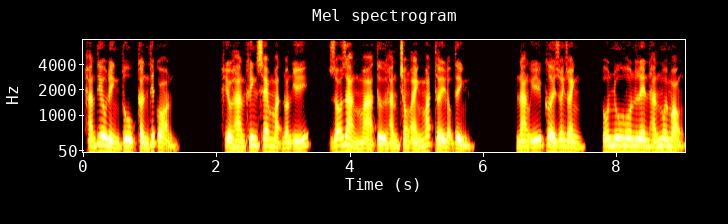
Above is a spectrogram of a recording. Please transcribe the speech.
Hắn tiêu đỉnh tu cần thiết còn. Hiểu hàn khinh xem mặt đoán ý, rõ ràng mà từ hắn trong ánh mắt thấy động tình. Nàng ý cười doanh doanh, ôn nhu hôn lên hắn môi mỏng.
